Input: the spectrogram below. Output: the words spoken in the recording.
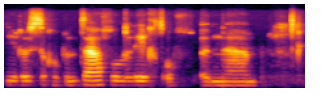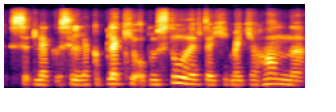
die rustig op een tafel ligt of een lekker, lekker plekje op een stoel heeft, dat je met je handen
